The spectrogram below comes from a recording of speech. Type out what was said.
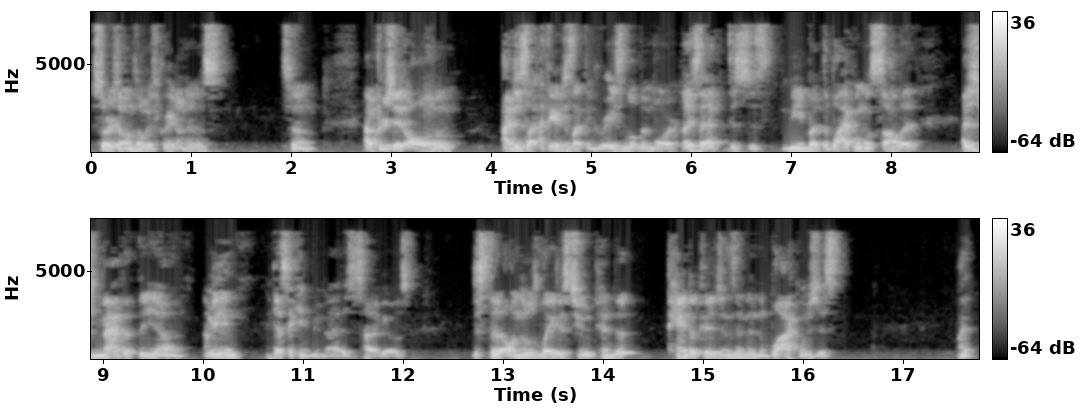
storytelling's always great on those. So I appreciate all of them. I just like I think I just like the grays a little bit more. Like I said, this is me, but the black one was solid. I just mad that the uh, I mean, I guess I can't be mad. This is how it goes. Just the, on those latest two, the panda panda pigeons, and then the black one's just like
